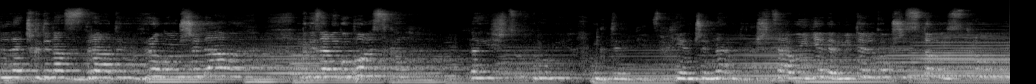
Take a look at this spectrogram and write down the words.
Lecz gdy nas zdrady wrogom przydały, gdy zaległ Polska na jeźdźców rój, gdy więc jęczy nędlarz cały jeden mi tylko przystoi strój.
